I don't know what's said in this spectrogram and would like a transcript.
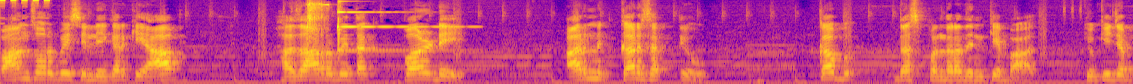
पाँच सौ रुपये से लेकर के आप हज़ार रुपये तक पर डे अर्न कर सकते हो। कब? दस पंद्रह दिन के बाद। क्योंकि जब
